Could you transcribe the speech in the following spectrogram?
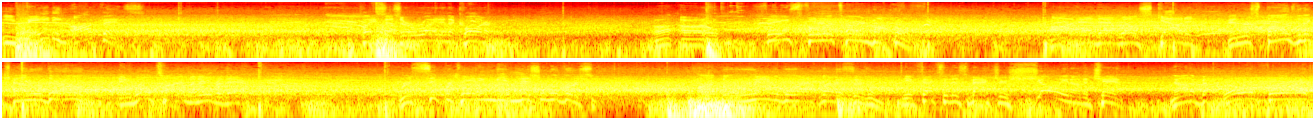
Evading offense. Places her right in the corner. Uh-oh. Face full of turnbuckle. Oh, well scouted. And responds with a counter of their own. And well-timed maneuver there. Reciprocating the initial reversal. Unbelievable athleticism. The effects of this match are showing on the champ. Not a bad... Going for it.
